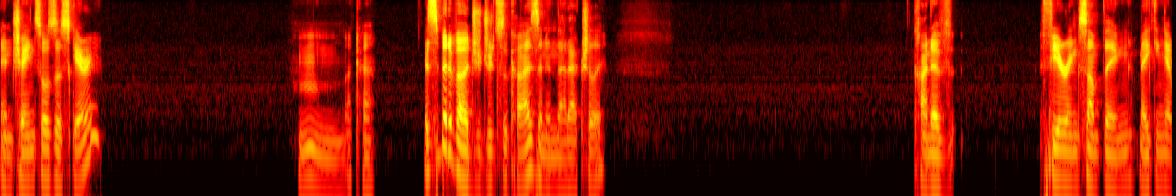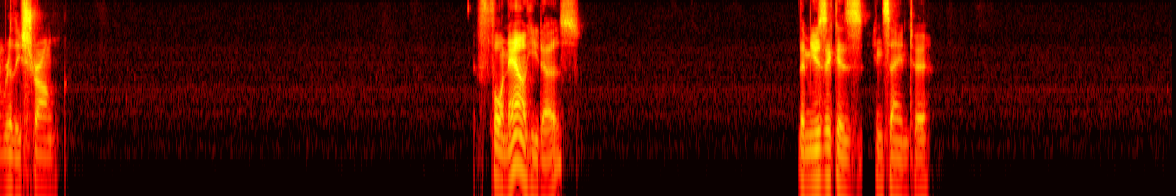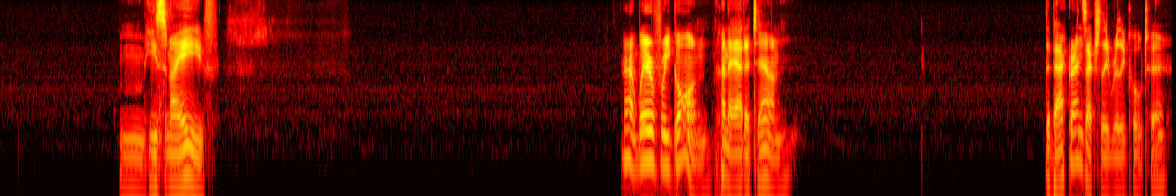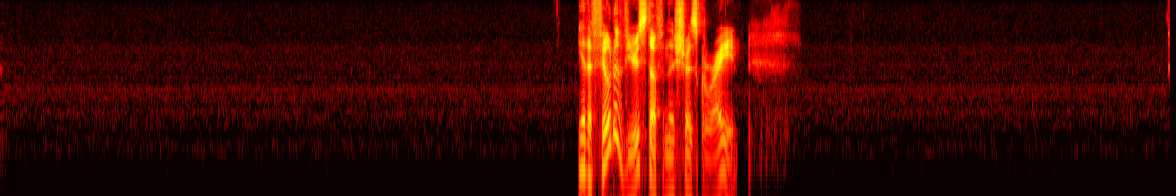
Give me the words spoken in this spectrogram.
And chainsaws are scary? Hmm, okay. It's a bit of a Jujutsu Kaisen in that, actually. Kind of fearing something, making it really strong. For now, he does. The music is insane too. Mm, he's naive. Alright, where have we gone? Kind of out of town. The background's actually really cool too. Yeah, the field of view stuff in this show's great.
